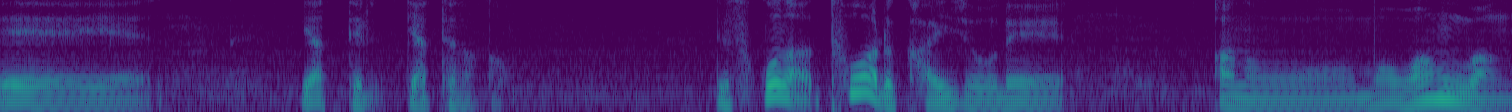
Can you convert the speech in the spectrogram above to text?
えー、やってるやってたと。でそこのとある会場であのー、もうワンワン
